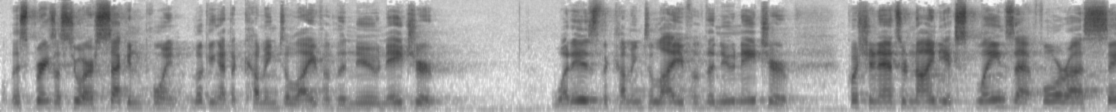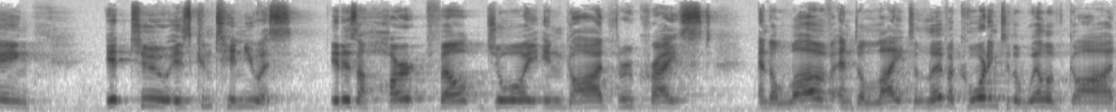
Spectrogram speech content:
Well, this brings us to our second point, looking at the coming to life of the new nature. What is the coming to life of the new nature? Question and answer 90 explains that for us, saying, It too is continuous. It is a heartfelt joy in God through Christ and a love and delight to live according to the will of God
